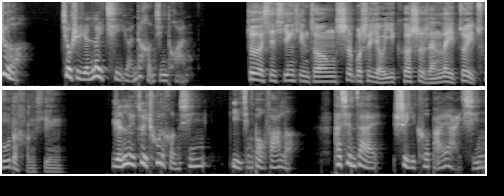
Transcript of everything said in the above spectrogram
这，就是人类起源的恒星团。这些星星中，是不是有一颗是人类最初的恒星？人类最初的恒星已经爆发了，它现在是一颗白矮星。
